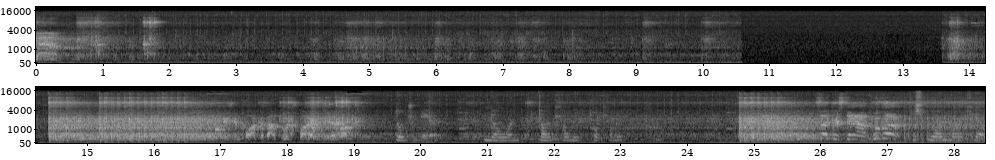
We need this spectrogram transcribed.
Down. Mission clock about to expire. Step up. Don't you dare. No one. Don't kill me. Don't kill me. Cypress down. Move up. Just one more kill.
